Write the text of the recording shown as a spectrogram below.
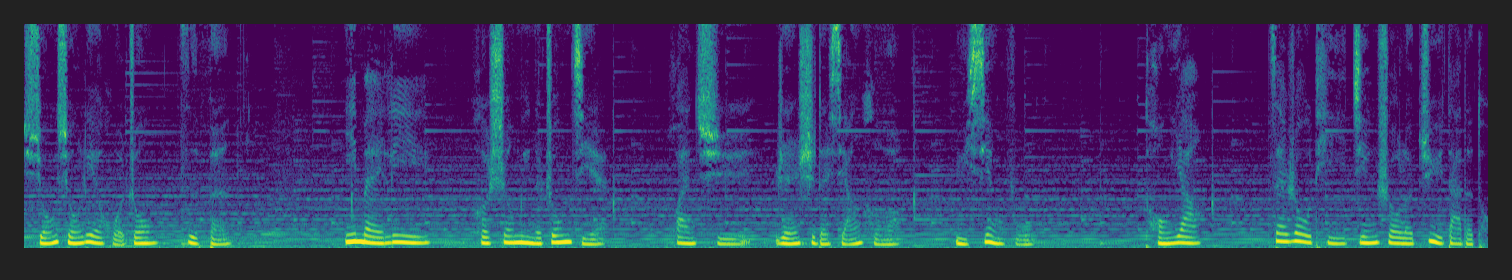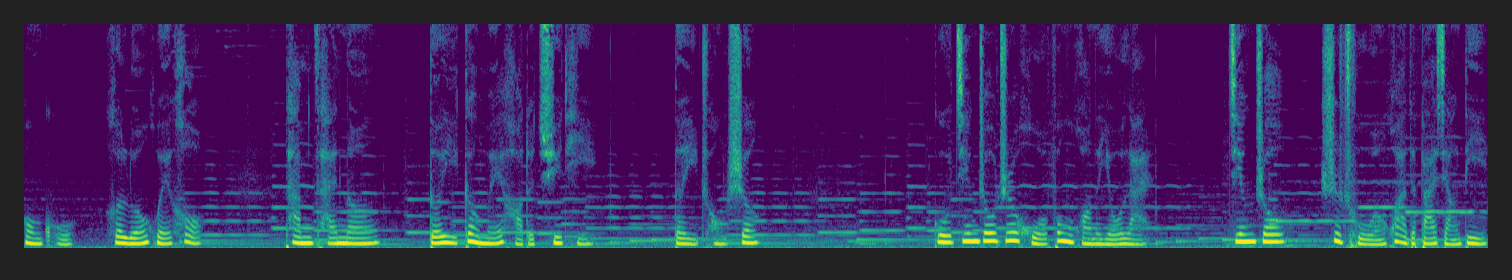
熊熊烈火中自焚，以美丽和生命的终结，换取人世的祥和与幸福。同样，在肉体经受了巨大的痛苦和轮回后，他们才能得以更美好的躯体，得以重生。故荆州之火凤凰的由来，荆州是楚文化的发祥地。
